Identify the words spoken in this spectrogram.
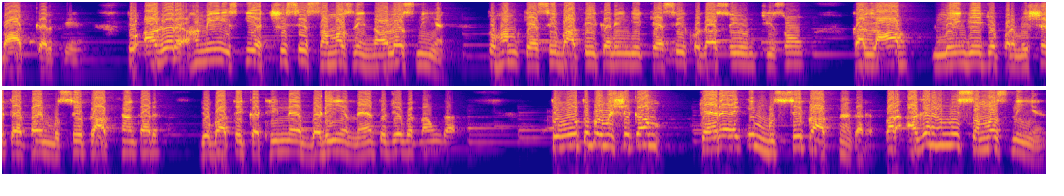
बात करते हैं। तो अगर हमें इसकी अच्छे से समझ नहीं नॉलेज नहीं है तो हम कैसे बातें करेंगे, कैसे खुदा से उन चीज़ों का लाभ लेंगे जो परमेश्वर कहता है, मुझसे प्रार्थना कर। जो बातें कठिन है, बड़ी है, मैं तुझे बताऊँगा। तो वो तो परमेश्वर का कह रहा है कि मुझसे प्रार्थना कर। पर अगर हमें समझ नहीं है,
